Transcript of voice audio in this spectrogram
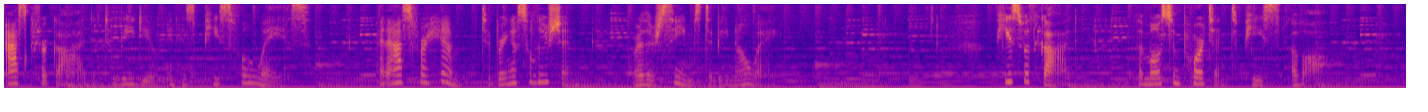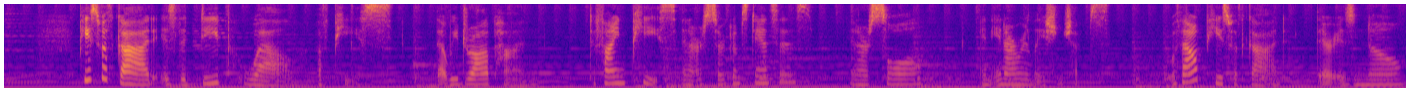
ask for God to lead you in His peaceful ways and ask for Him to bring a solution where there seems to be no way. Peace with God, the most important peace of all. Peace with God is the deep well of peace that we draw upon to find peace in our circumstances, in our soul, and in our relationships. Without peace with God, there is no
